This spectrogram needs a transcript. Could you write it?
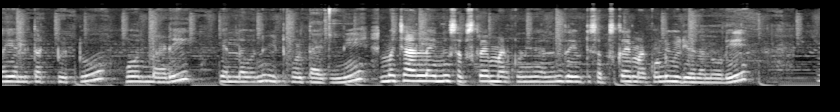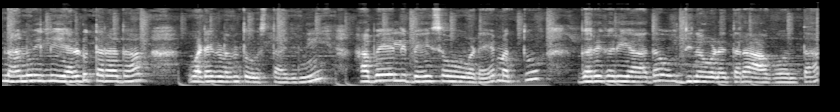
ಕೈಯಲ್ಲಿ ತಟ್ಬಿಟ್ಟು ಹೋಲ್ ಮಾಡಿ ಎಲ್ಲವನ್ನು ಇಟ್ಕೊಳ್ತಾ ಇದ್ದೀನಿ. ನಮ್ಮ ಚಾನಲ್ನ ಇನ್ನೂ ಸಬ್ಸ್ಕ್ರೈಬ್ ಮಾಡ್ಕೊಂಡಿದ್ದೀನಿ ದಯವಿಟ್ಟು ಸಬ್ಸ್ಕ್ರೈಬ್ ಮಾಡಿಕೊಂಡು ವಿಡಿಯೋನ ನೋಡಿ. ನಾನು ಇಲ್ಲಿ ಎರಡು ಥರದ ವಡೆಗಳನ್ನು ತೋರಿಸ್ತಾ ಇದ್ದೀನಿ. ಹಬೆಯಲ್ಲಿ ಬೇಯಿಸೋ ವಡೆ ಮತ್ತು ಗರಿಗರಿಯಾದ ಉದ್ದಿನ ವಡೆ ಥರ ಆಗುವಂತಹ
